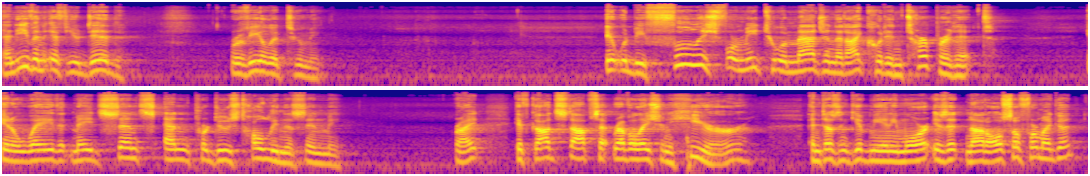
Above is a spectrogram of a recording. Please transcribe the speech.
And even if you did reveal it to me, it would be foolish for me to imagine that I could interpret it in a way that made sense and produced holiness in me. Right? If God stops at revelation here and doesn't give me any more, is it not also for my good?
